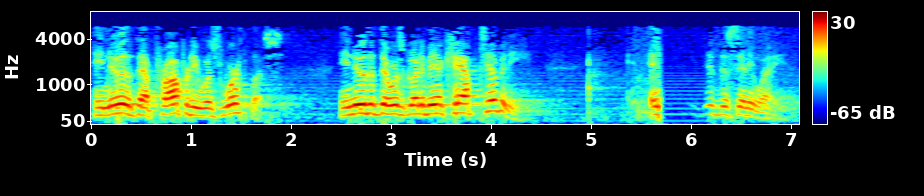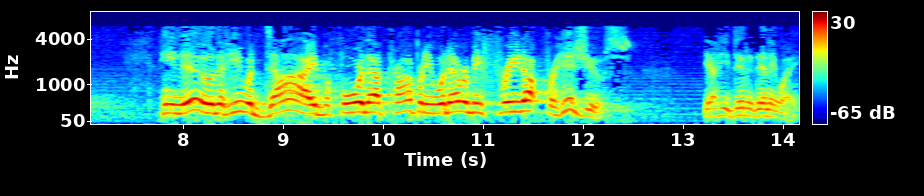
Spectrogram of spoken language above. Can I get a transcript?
He knew that that property was worthless. He knew that there was going to be a captivity. And he did this anyway. He knew that he would die before that property would ever be freed up for his use. Yet he did it anyway.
